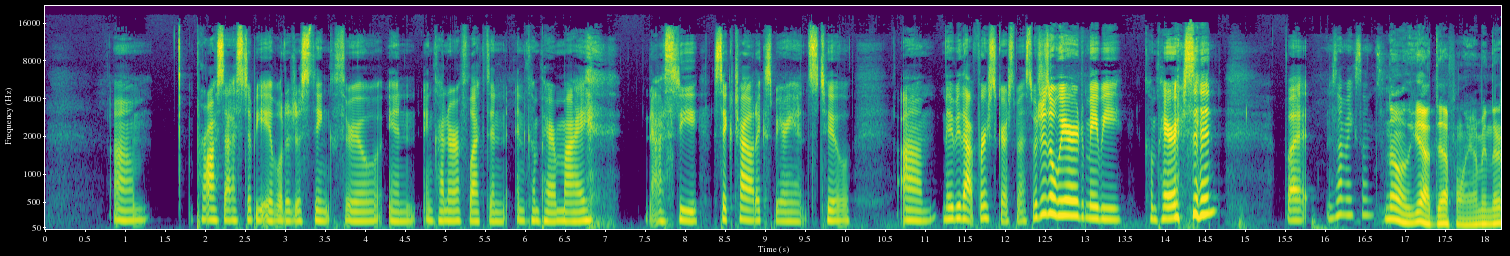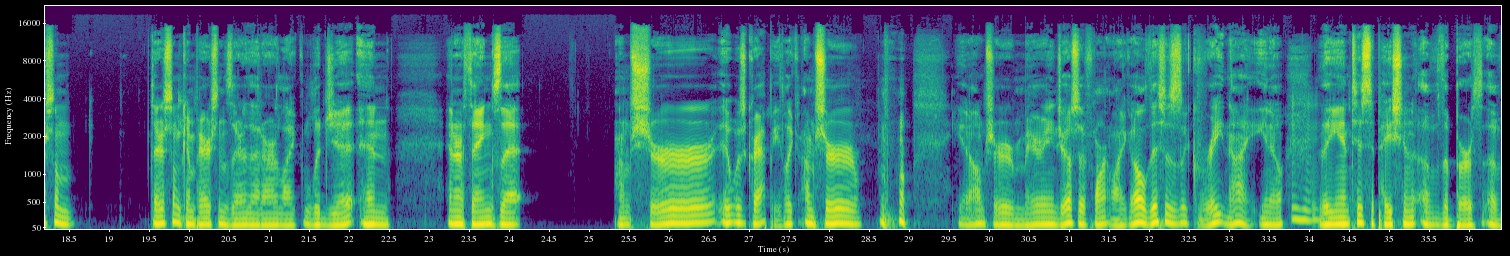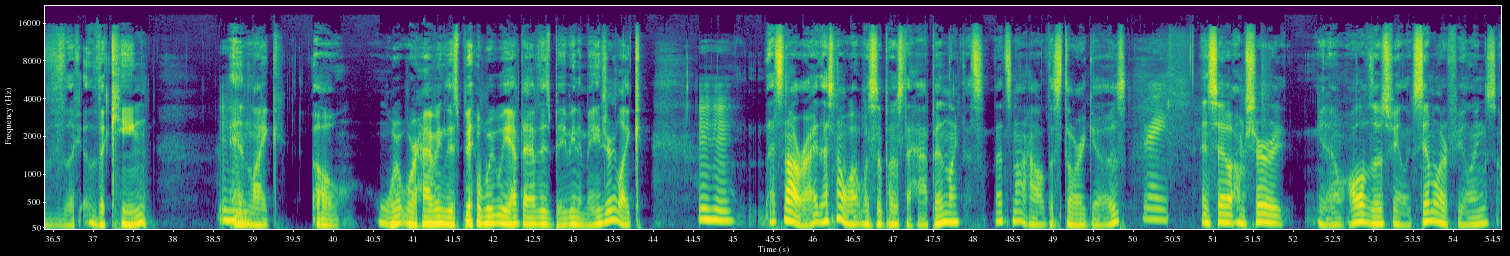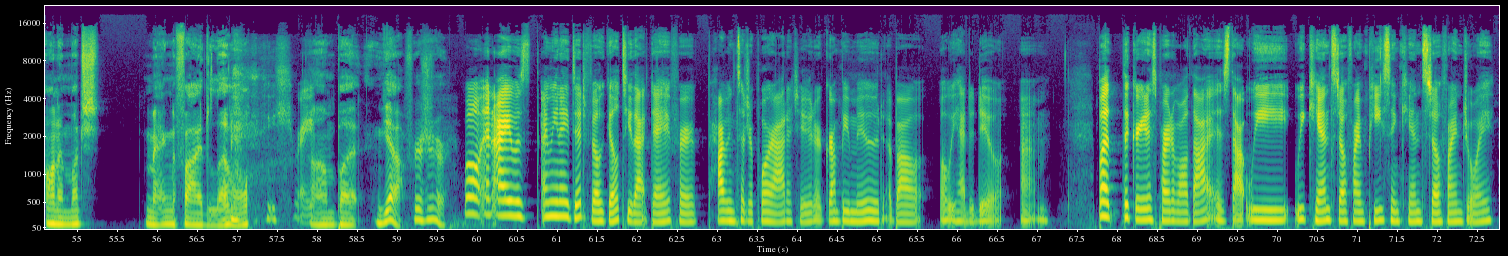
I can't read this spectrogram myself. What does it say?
um, process to be able to just think through and, and kind of reflect and, and compare my nasty sick child experience to um, maybe that first Christmas, which is a weird maybe comparison. But does that make sense? No, yeah, definitely. I mean, there's some there's some comparisons there that are like legit and and are things that I'm sure it was crappy. Like I'm sure you know, I'm sure Mary and Joseph weren't like, "Oh, this is a great night," you know. Mm-hmm. The anticipation of the birth of the the king Mm-hmm. and like, "Oh, we're, we're having this we we have to have this baby in a manger?" Like mm-hmm. that's not right. That's not what was supposed to happen. Like that's that's not how the story goes. Right. And so I'm sure, you know, all of those feelings, similar feelings on a much magnified level. right. um, but yeah, for sure. Well, and I was, I mean, I did feel guilty that day for having such a poor attitude or grumpy mood about what we had to do. Um, but the greatest part of all that is that we we can still find peace and can still find joy,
